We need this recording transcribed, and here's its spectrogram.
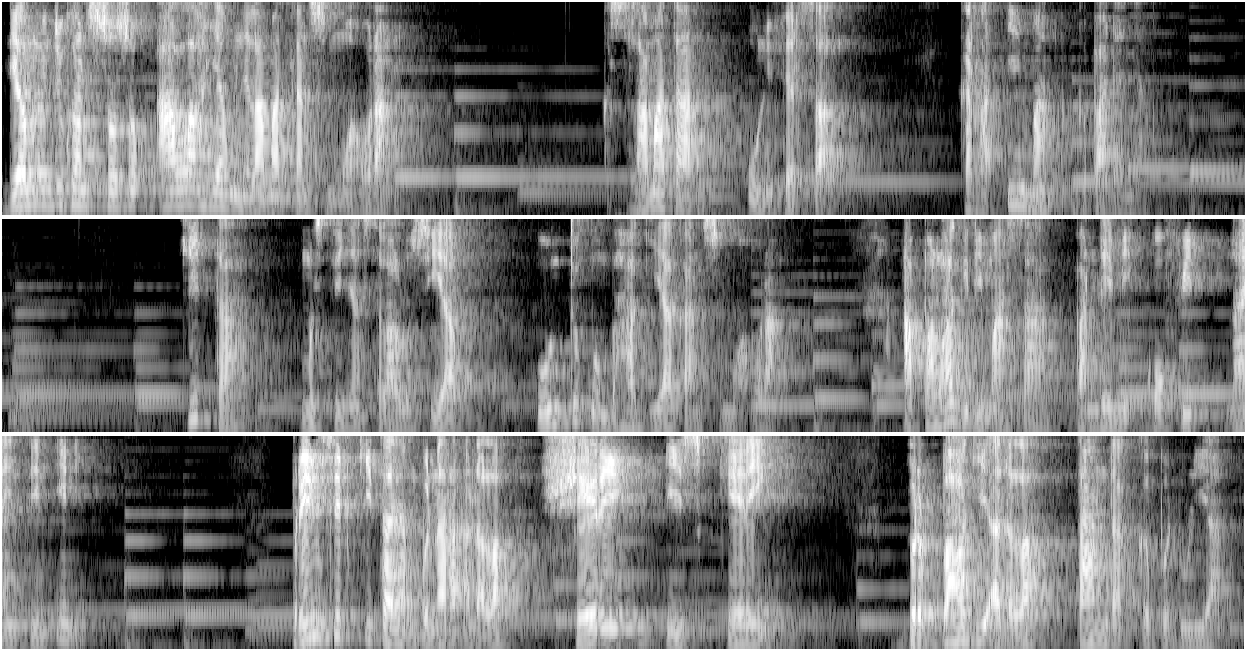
Dia menunjukkan sosok Allah yang menyelamatkan semua orang. Keselamatan universal karena iman kepadanya kita mestinya selalu siap untuk membahagiakan semua orang, apalagi di masa pandemi COVID-19 ini. Prinsip kita yang benar adalah sharing is caring. Berbagi adalah tanda kepedulian.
